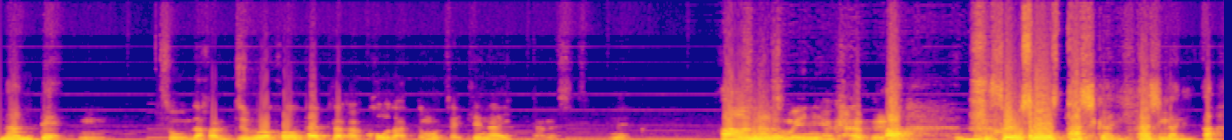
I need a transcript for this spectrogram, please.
なんて。そう。だから自分はこのタイプだからこうだって思っちゃいけないって話ですよね。あ。そもそもエニアグラム。あ、そうそう、確かに、確かに。あ、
